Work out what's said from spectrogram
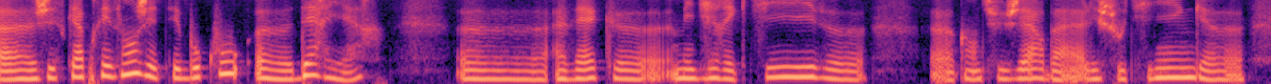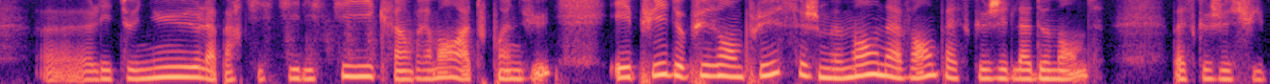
euh, jusqu'à présent, j'étais beaucoup euh, derrière euh, avec mes directives. quand tu gères bah, les shootings, les tenues, la partie stylistique, enfin vraiment à tout point de vue. Et puis de plus en plus, je me mets en avant parce que j'ai de la demande parce que je suis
